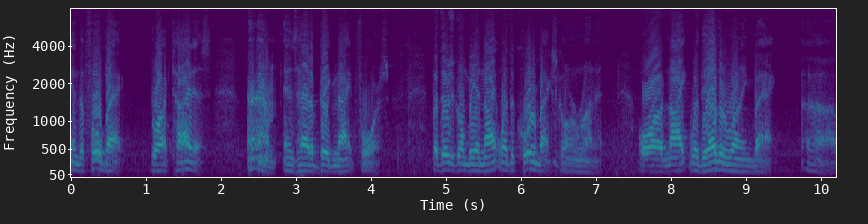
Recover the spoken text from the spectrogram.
in the fullback, Brock Titus has had a big night for us. But there's going to be a night where the quarterback's going to run it, or a night where the other running back, uh,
